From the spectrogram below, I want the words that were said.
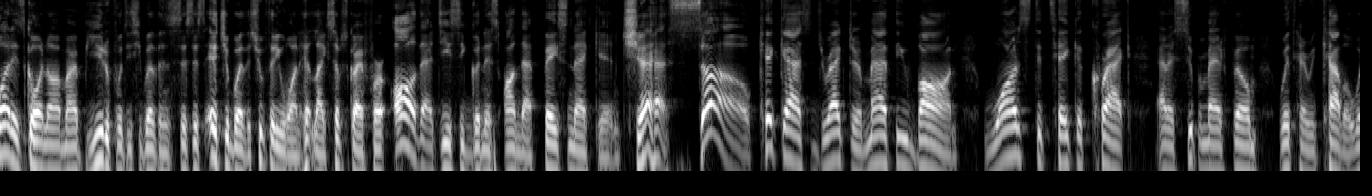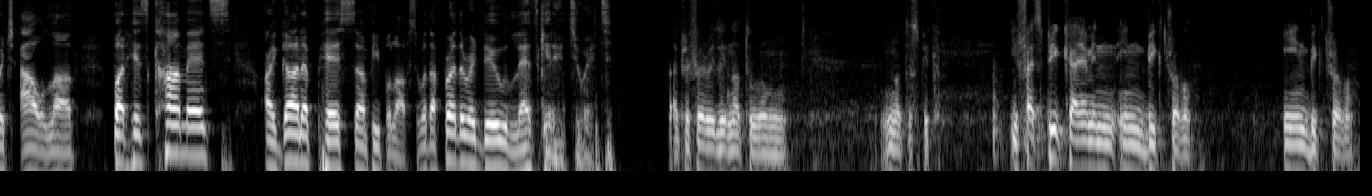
What is going on, my beautiful DC brothers and sisters? It's your boy, the Truth 31. Hit like, subscribe for all that DC goodness on that face, neck, and chest. So, kick ass director Matthew Vaughn wants to take a crack at a Superman film with Henry Cavill, which I'll love. But his comments are gonna piss some people off. So, without further ado, let's get into it. I prefer really not to um, not to speak. If I speak, I am in, in big trouble. In big trouble.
